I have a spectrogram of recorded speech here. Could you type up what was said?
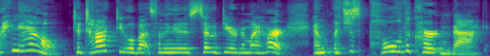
right now, to talk to you about something that is so dear to my heart. And let's just pull the curtain back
